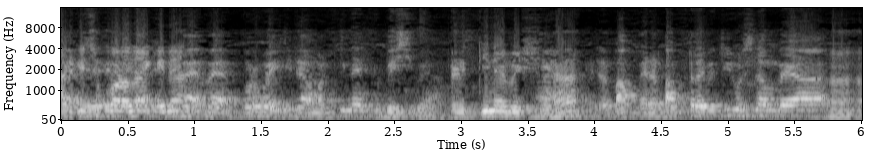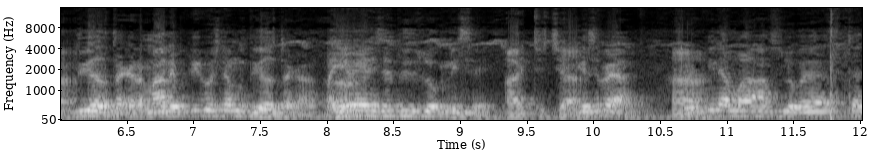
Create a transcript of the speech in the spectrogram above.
আর কিছু করা যায় কিনা? ভাই ভাই বড় ভাই এটা আমার কিনা একটু বেশি ভাই। কিনা বেশি হ্যাঁ এটা বাপ এটা বাপটারে বিক্রি করছিলাম ভাইয়া হ্যাঁ, হ্যাঁ। দুই হাজার টাকা মারে বিক্রি করছিলাম দুই হাজার টাকা। ভাইয়া হ্যাঁ। নিছে দুই লোক নিছে। আচ্ছা আচ্ছা। ঠিক আছে ভাইয়া? হ্যাঁ। কিনা আমার আসলো ভাইয়া চার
